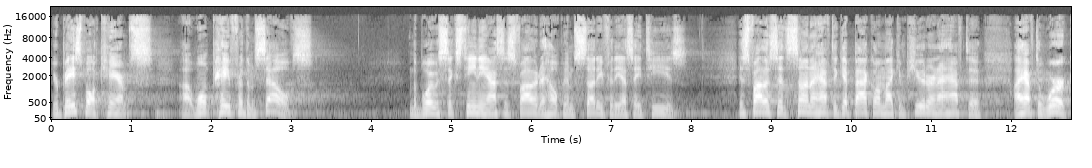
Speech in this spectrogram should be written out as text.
Your baseball camps uh, won't pay for themselves. When the boy was 16, he asked his father to help him study for the SATs. His father said, Son, I have to get back on my computer and I have to, I have to work.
